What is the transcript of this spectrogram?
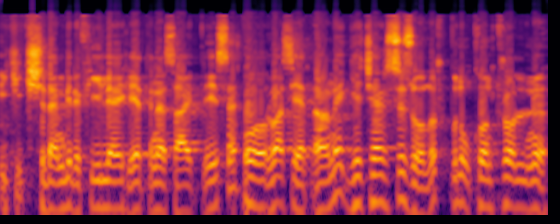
İki kişiden biri fiil ehliyetine sahip değilse o vasiyetname geçersiz olur. Bunun kontrolünü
